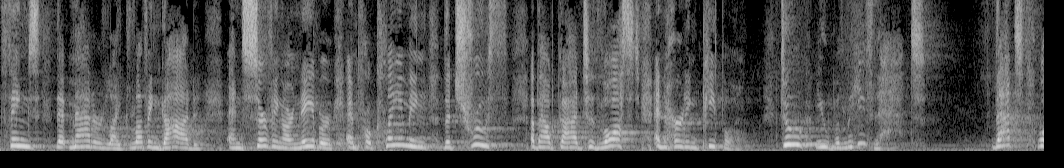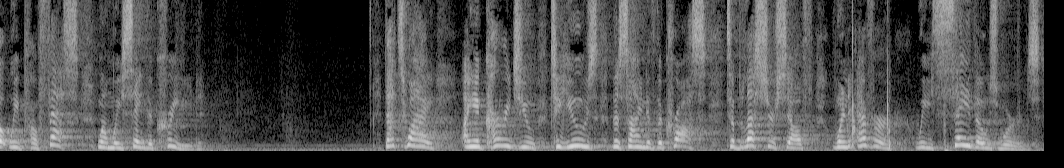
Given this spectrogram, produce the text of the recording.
Things that matter, like loving God and serving our neighbor and proclaiming the truth about God to lost and hurting people. Do you believe that? That's what we profess when we say the creed. That's why I encourage you to use the sign of the cross to bless yourself whenever we say those words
